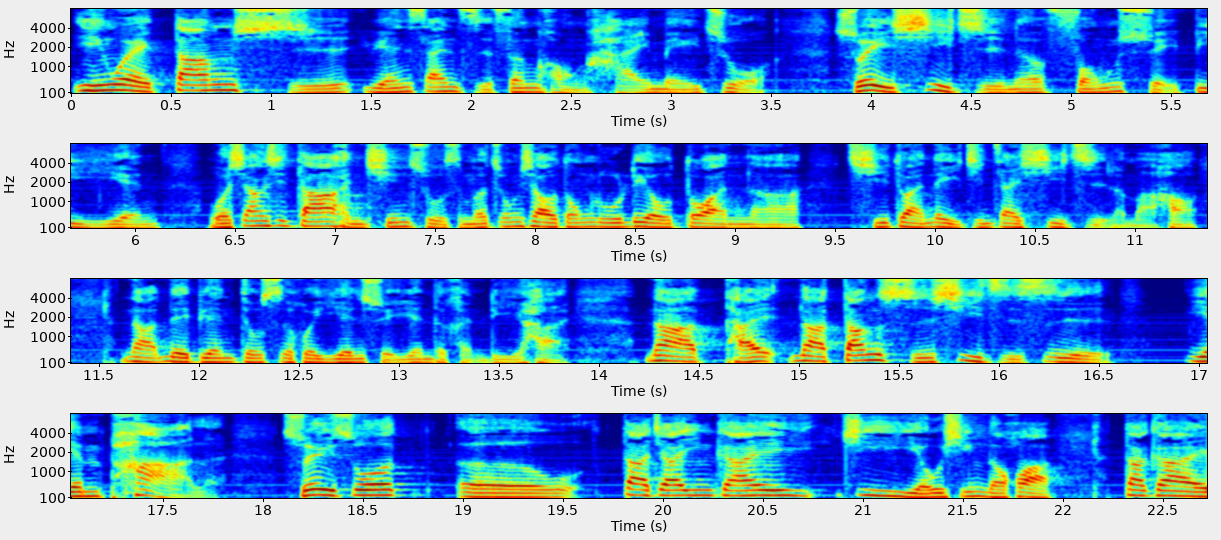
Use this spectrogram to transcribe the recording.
因为当时原三子分红还没做，所以戏子呢逢水必淹。我相信大家很清楚，什么忠孝东路六段啊、七段，那已经在戏子了嘛，哈，那那边都是会淹水淹得很厉害。那台那当时戏子是淹怕了，所以说呃，大家应该记忆犹新的话，大概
